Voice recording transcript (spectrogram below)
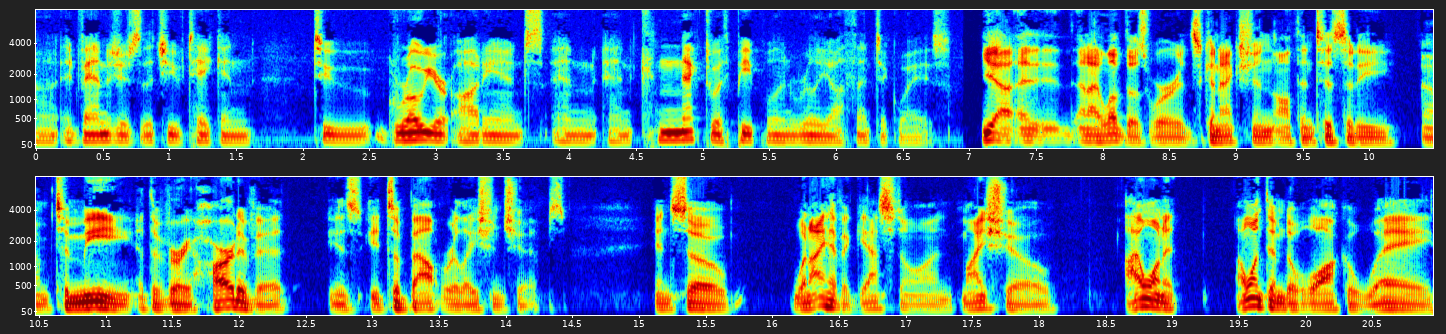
uh, advantages that you've taken to grow your audience and, and connect with people in really authentic ways? Yeah, and I love those words connection, authenticity. Um, to me, at the very heart of it, is it's about relationships. And so when I have a guest on my show, I want it I want them to walk away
